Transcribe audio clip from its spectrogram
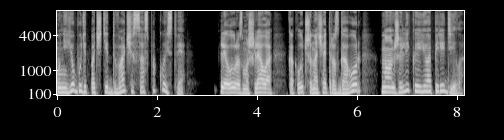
у нее будет почти два часа спокойствия. Лилу размышляла, как лучше начать разговор, но Анжелика ее опередила.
